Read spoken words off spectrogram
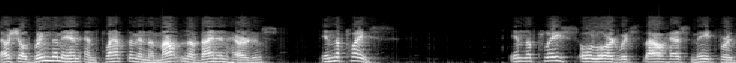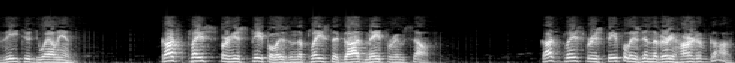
Thou shalt bring them in and plant them in the mountain of thine inheritance, in the place, in the place, O Lord, which thou hast made for thee to dwell in. God's place for his people is in the place that God made for himself. God's place for his people is in the very heart of God.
